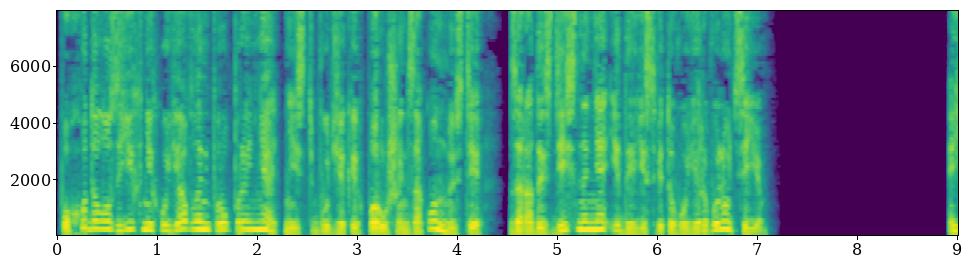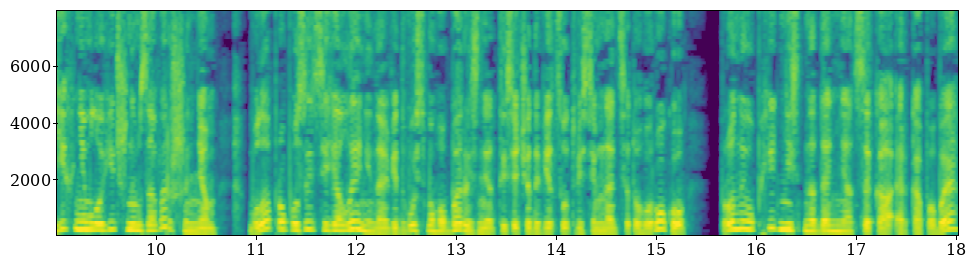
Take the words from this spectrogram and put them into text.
походило з їхніх уявлень про прийнятність будь-яких порушень законності заради здійснення ідеї світової революції. Їхнім логічним завершенням була пропозиція Леніна від 8 березня 1918 року про необхідність надання ЦК РКПБ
